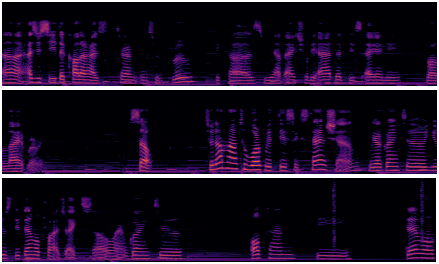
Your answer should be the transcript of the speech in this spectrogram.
uh, as you see the color has turned into blue because we have actually added this ANE to our library. So to know how to work with this extension we are going to use the demo project. So I'm going to open the demo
